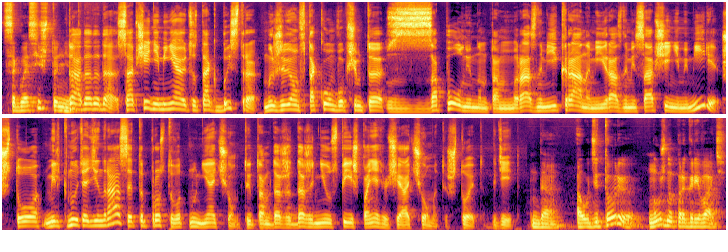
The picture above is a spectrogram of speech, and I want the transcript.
Согласись, что нет. Да, да, да, да. Сообщения меняются так быстро. Мы живем в таком, в общем-то, заполненном там разными экранами и разными сообщениями мире, что мелькнуть один раз это просто вот ну ни о чем. Ты там даже даже не успеешь понять вообще о чем это, что это, где это. Да. Аудиторию нужно прогревать.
